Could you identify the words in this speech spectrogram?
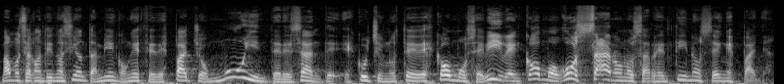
Vamos a continuación también con este despacho muy interesante. Escuchen ustedes cómo se viven, cómo gozaron los argentinos en España.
